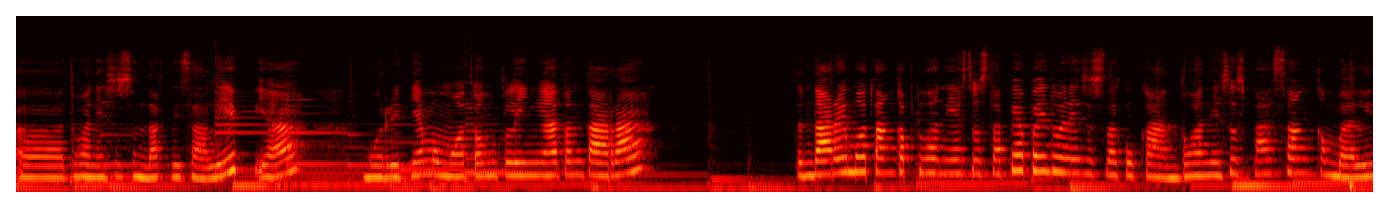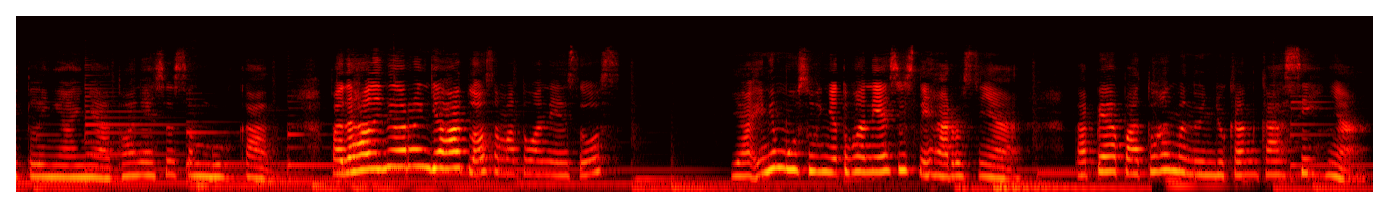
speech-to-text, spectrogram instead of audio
uh, Tuhan Yesus hendak disalib ya, muridnya memotong telinga tentara Tentara yang mau tangkap Tuhan Yesus, tapi apa yang Tuhan Yesus lakukan? Tuhan Yesus pasang kembali telinganya, Tuhan Yesus sembuhkan. Padahal ini orang jahat loh sama Tuhan Yesus. Ya, ini musuhnya Tuhan Yesus nih harusnya. Tapi apa? Tuhan menunjukkan kasihnya.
